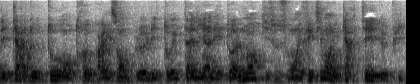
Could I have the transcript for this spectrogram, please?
des écarts de taux entre, par exemple, les taux italiens et les taux allemands, qui se sont effectivement écartés depuis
